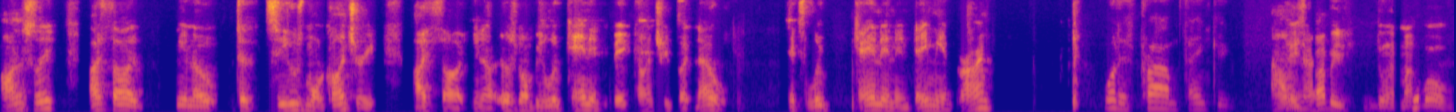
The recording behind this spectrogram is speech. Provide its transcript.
Honestly, I thought you know to see who's more country. I thought you know it was going to be Luke Cannon big country, but no, it's Luke Cannon and Damian Prime. What is Prime thinking? I don't he's know. probably doing my. Whoa,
